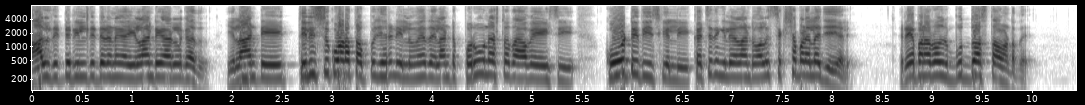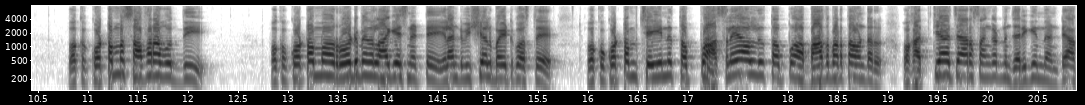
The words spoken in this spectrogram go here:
వాళ్ళు తిట్టి వీళ్ళు తిట్టారని ఇలాంటి వాటిలు కాదు. ఇలాంటి తెలిసి కూడా తప్పు చేసిన వీళ్ళ మీద ఇలాంటి పరువు నష్ట ఆవేసి కోర్టు తీసుకెళ్ళి ఖచ్చితంగా ఇలాంటి వాళ్ళకి శిక్ష పడేలా చేయాలి. రేపన్న రోజు బుద్ధి వస్తూ ఉంటుంది. ఒక కుటుంబం సఫర్ అవుద్ది ఒక కుటుంబం రోడ్డు మీద లాగేసినట్టే ఇలాంటి విషయాలు బయటకు వస్తే ఒక కుటుంబం చేయని తప్పు అసలే వాళ్ళు తప్పు బాధపడతా ఉంటారు. ఒక అత్యాచార సంఘటన జరిగిందంటే ఆ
